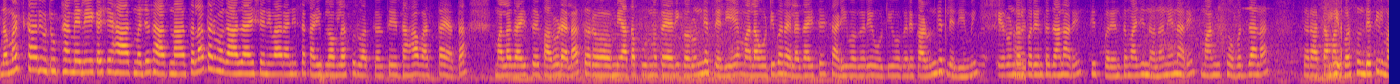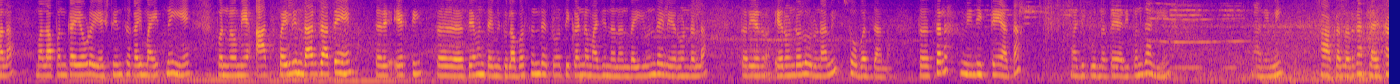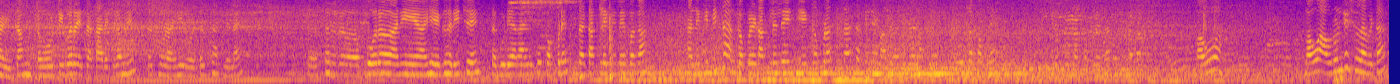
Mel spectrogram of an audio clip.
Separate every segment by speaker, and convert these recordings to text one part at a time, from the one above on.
Speaker 1: नमस्कार YouTube family कसे आहात? मजेत आहात ना? चला तर मग आज आहे शनिवार आणि सकाळी ब्लॉगला सुरुवात करते. दहा वाजता आहे आता. मला जायचं आहे पारोड्याला. तर मी आता पूर्ण तयारी करून घेतलेली आहे. मला ओटी भरायला जायचं आहे साडी वगैरे ओटी वगैरे काढून घेतलेली आहे मी. एरोंडलपर्यंत जाणार आहे. तिथपर्यंत माझी नणन येणार आहे. मामी सोबत जाणार. तर आता मला बसून देतील मला. मला पण काही एवढं एस टींचं काही माहीत नाही आहे पण मग मी आज पहिल्यांदाच जाते आहे. तर एकटी तर ते म्हणते मी तुला बसून देतो. तिकडनं माझी ननंदबाई येऊन जाईल एरोंडलला. तर एर एरोंडलवरून आम्ही सोबत जाणार. तर चला मी निघते आता. माझी पूर्ण तयारी पण झाली आहे. आणि मी हा कलर घातला आहे साडीचा. म्हटलं ओटी भरायचा कार्यक्रम आहे. तर थोडा हिरवटच घातलेला आहे. तर सर पोरं आणि हे घरीचे तर गुडिया राणीचे कपडेसुद्धा टाकले गेले बघा. आणि किती छान कपडे टाकलेले. एक कपडा सुद्धा असा नाही टाकले. पूर्ण कपडे. इकडे पूर्ण कपडे टाकले. भाऊ भाऊ आवरून घेशील ना बेटा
